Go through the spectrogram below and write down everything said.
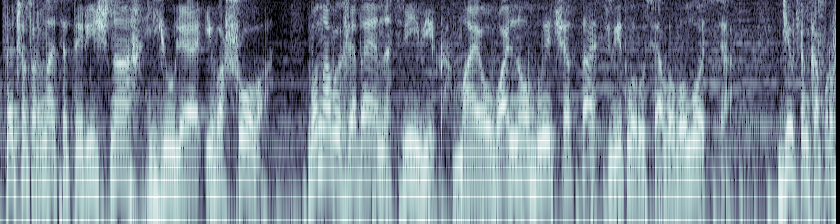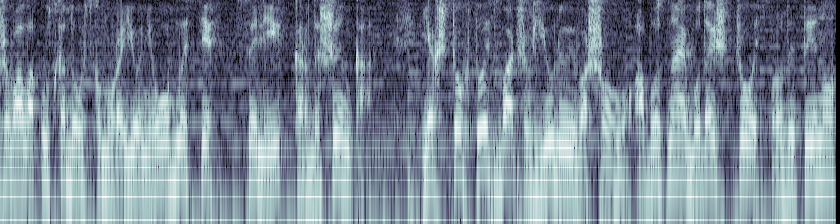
Це 14-річна Юлія Івашова. Вона виглядає на свій вік, має овальне обличчя та світло русяве волосся. Дівчинка проживала у Скадовському районі області в селі Кардашинка. Якщо хтось бачив Юлію Івашову або знає бодай щось про дитину,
